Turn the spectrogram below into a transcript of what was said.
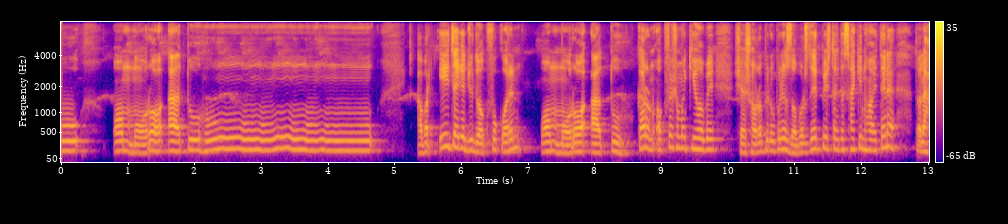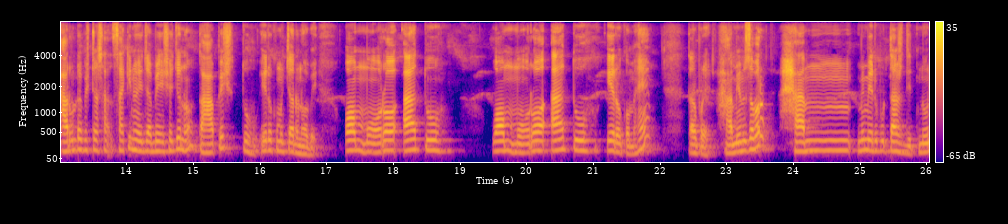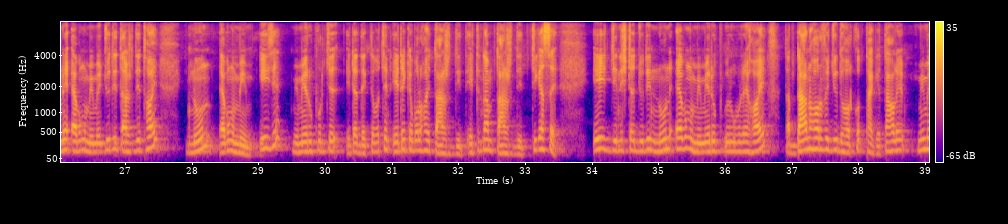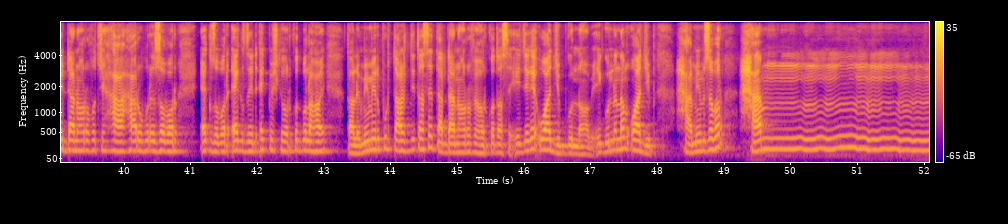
অম র তু হু। আবার এই জায়গায় যদি অক্ফ করেন অম মর আতু। কারণ অক্ফের সময় কি হবে? সে সরপের উপরে জবরজের পেশ থাকলে সাকিন হয়, তাই না? তাহলে হারুলটা পেশটা সাকিন হয়ে যাবে, সেজন্য তাহা পেশ তুহ, এরকম উচ্চারণ হবে। অম মর আতু অম মর আতু, এরকম হ্যাঁ? তারপরে হামিম জবর, হাম, মিমের উপর তাসদিদ, নুনে এবং মিমের যদি তাসদিদ হয়, নুন এবং মিম। এই যে মিমের উপর যে এটা দেখতে পাচ্ছেন, এটাকে বলা হয় তাসদিদ, এটার নাম তাসদিদ, ঠিক আছে? এই জিনিসটা যদি নুন এবং মিমের উপরে হয়, তার ডান হরফে যদি হরকত থাকে, তাহলে মিমের ডান হরফ হচ্ছে হা, হার উপরে জবর, এক জবর, এক জেড, এক পেশকে হরকত বলা হয়। তাহলে মিমের উপর তাসদিদ আছে তার ডান হরফে হরকত আছে। এই জায়গায় ওয়াজিব গুন্না হবে। এই গুন্নার নাম ওয়াজিব। হামিম জবর, হাম,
